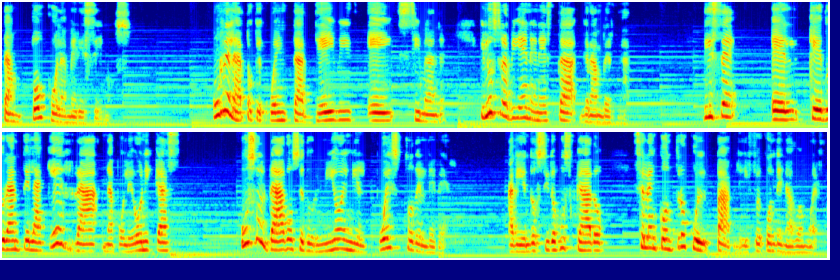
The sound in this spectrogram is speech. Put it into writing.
tampoco la merecemos. Un relato que cuenta David A. Seaman ilustra bien en esta gran verdad. Dice él que durante la guerra napoleónicas, un soldado se durmió en el puesto del deber. Habiendo sido juzgado, se lo encontró culpable y fue condenado a muerte.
